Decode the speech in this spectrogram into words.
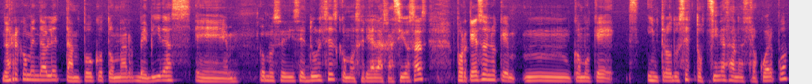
no es recomendable tampoco tomar bebidas eh, como se dice, dulces, como serían las gaseosas, porque eso es lo que mm, como que introduce toxinas a nuestro cuerpo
